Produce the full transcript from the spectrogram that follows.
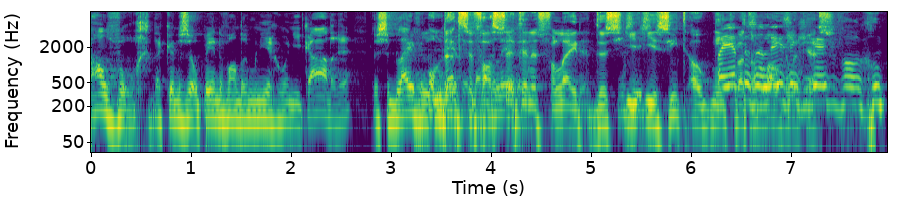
taal voor. Dat kunnen ze op een of andere manier gewoon niet kaderen. Dus ze blijven Omdat ze vastzitten in het verleden. Dus je, je ziet ook niet Maar je hebt wat dus een lezing is. gegeven voor een groep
